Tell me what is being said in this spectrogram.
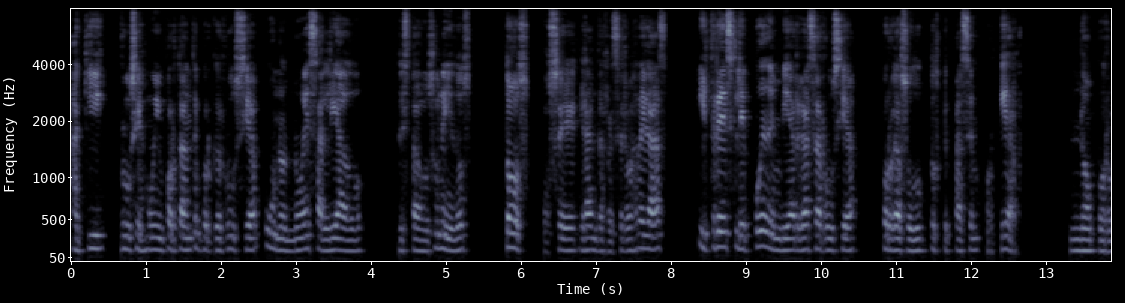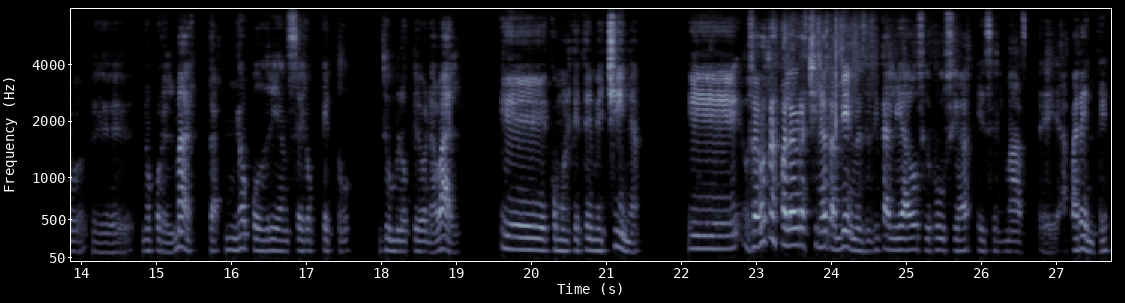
Aquí Rusia es muy importante porque Rusia, uno, no es aliado de Estados Unidos, dos, posee grandes reservas de gas, y tres, le puede enviar gas a Rusia por gasoductos que pasen por tierra, no por, eh, no por el mar. O sea, no podrían ser objeto de un bloqueo naval, eh, como el que teme China. Eh, o sea, en otras palabras, China también necesita aliados y Rusia es el más eh, aparente,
